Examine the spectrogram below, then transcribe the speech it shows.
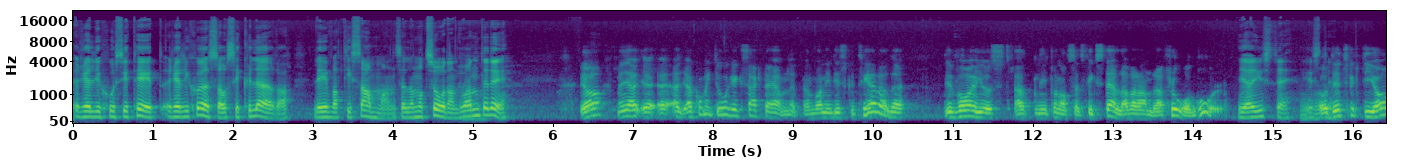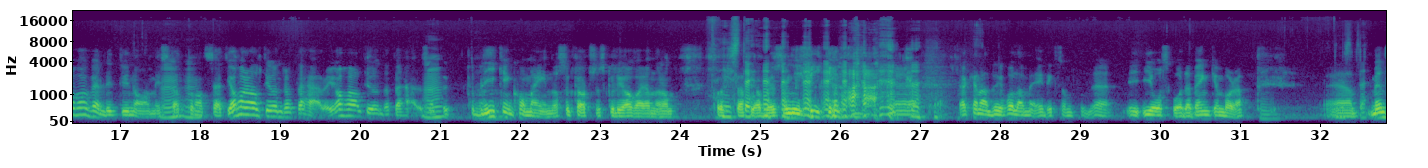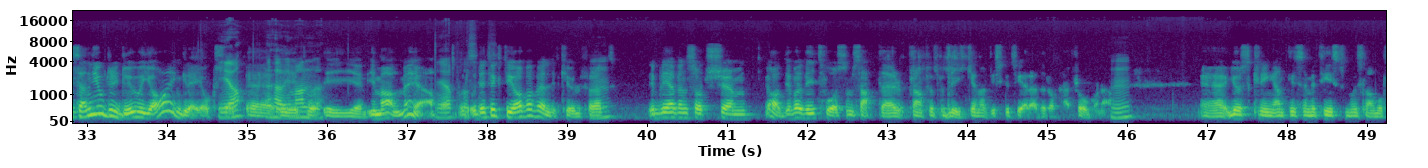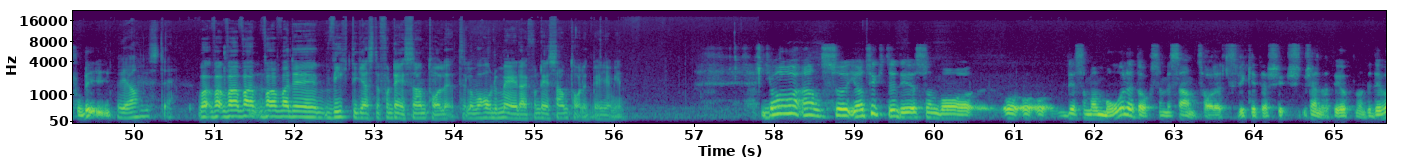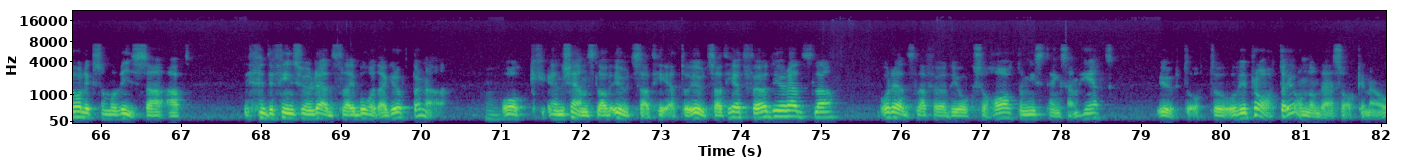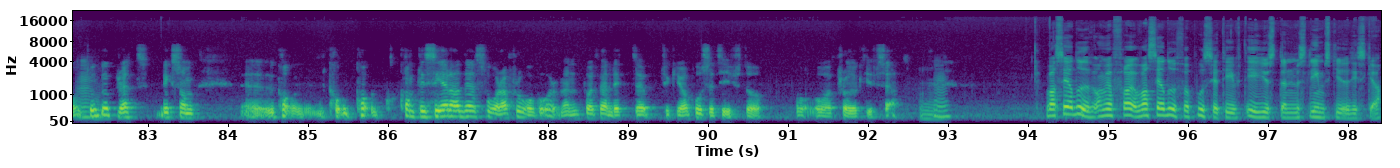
religiositet, religiösa och sekulära lever tillsammans eller något sådant. Var det inte det? Ja, men jag, jag, jag kommer inte ihåg exakta ämnet, men vad ni diskuterade det var just att ni på något sätt fick ställa varandra frågor. Ja, just det. Just Och det. tyckte jag var väldigt dynamiskt Mm, att på något sätt. Jag har alltid undrat det här och jag har alltid undrat det här. Så Mm. att publiken komma in och såklart så skulle jag vara en av de första för jag blev så nyfiken. Eh, jag kan aldrig hålla mig liksom eh, i, i åskådarbänken bara. Det. Men sen gjorde du och jag en grej också. Ja, eh, här i Malmö. I, i Malmö ja. Ja, och, det tyckte jag var väldigt kul för Mm. att det blev en sorts, eh, ja det var vi två som satt där framför publiken och diskuterade de här frågorna. Mm. Eh, just kring antisemitism och islamofobi. Ja, just det. Vad vad- vad- vad- vad var det viktigaste från det samtalet? Eller vad har du med dig från det samtalet, Benjamin? Ja, alltså jag tyckte det som var och, och, och det som var målet också med samtalet, vilket jag kände att vi uppnådde, det var liksom att visa att det finns ju en rädsla i båda grupperna. Och en känsla av utsatthet. Och utsatthet föder ju rädsla. Och rädsla föder ju också hat och misstänksamhet utåt. Och, och vi pratade ju om de där sakerna och tog upp rätt liksom Eh, komplicerade, svåra frågor men på ett väldigt, eh, tycker jag, positivt och, och, och produktivt sätt. Mm. Vad ser du, om jag frågar, vad ser du för positivt i just den muslimsk-judiska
